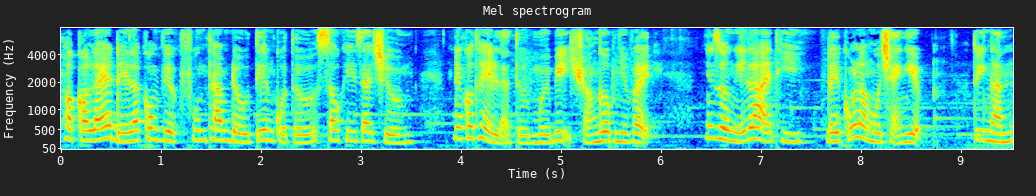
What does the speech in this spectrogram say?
Hoặc có lẽ đấy là công việc full time đầu tiên của tớ sau khi ra trường, nên có thể là tớ mới bị choáng ngợp như vậy. Nhưng giờ nghĩ lại thì đấy cũng là một trải nghiệm. Tuy ngắn,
